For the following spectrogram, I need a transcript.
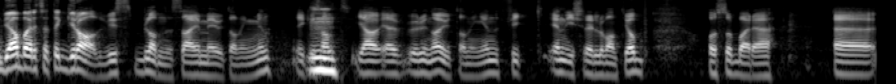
De har bare sett det gradvis blande seg med utdanningen min. Ikke Mm. sant? Jeg, jeg runda utdanningen, fikk en ikke-relevant jobb, og så bare uh,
